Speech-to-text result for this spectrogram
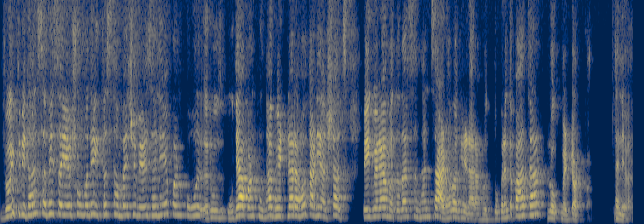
द्वैत विधानसभेचा या शो मध्ये इथंच थांबायची वेळ झाली आहे पण उद्या आपण पुन्हा भेटणार आहोत आणि अशाच वेगवेगळ्या मतदारसंघांचा आढावा घेणार आहोत. तोपर्यंत पाहता लोकमत डॉट कॉम. धन्यवाद.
